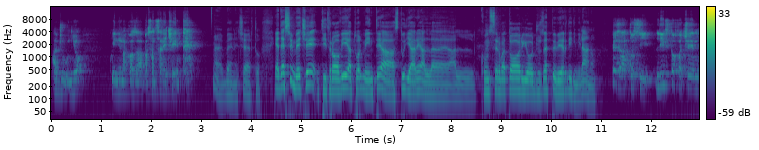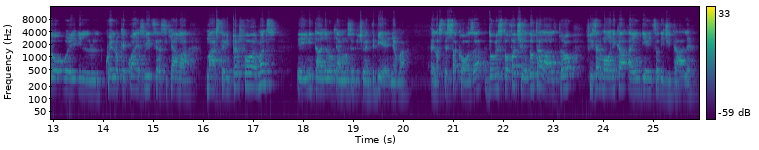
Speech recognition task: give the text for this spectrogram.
a giugno, quindi una cosa abbastanza recente. Eh, bene, certo. E adesso invece ti trovi attualmente a studiare al, al, Conservatorio Giuseppe Verdi di Milano. Esatto, sì. Lì sto facendo il, quello che qua in Svizzera si chiama Master in Performance e in Italia lo chiamano semplicemente biennio, ma è la stessa cosa, dove sto facendo tra l'altro fisarmonica a indirizzo digitale.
